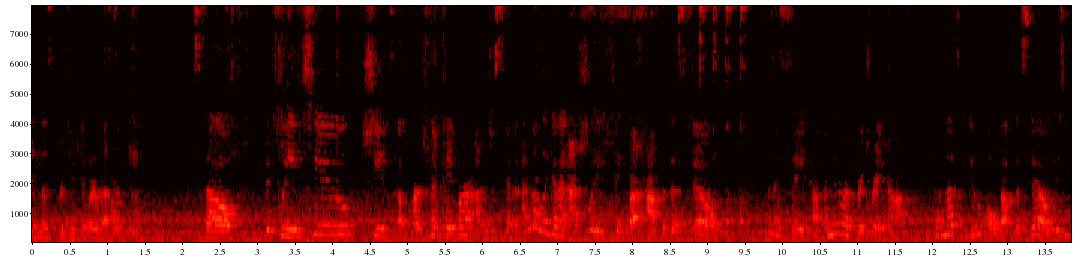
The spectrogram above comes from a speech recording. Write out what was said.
in this particular recipe. So between two sheets of parchment paper, I'm just gonna, I'm only gonna actually take about half of this dough. I'm gonna save half, I'm gonna refrigerate half. And that's beautiful about this dough, is you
